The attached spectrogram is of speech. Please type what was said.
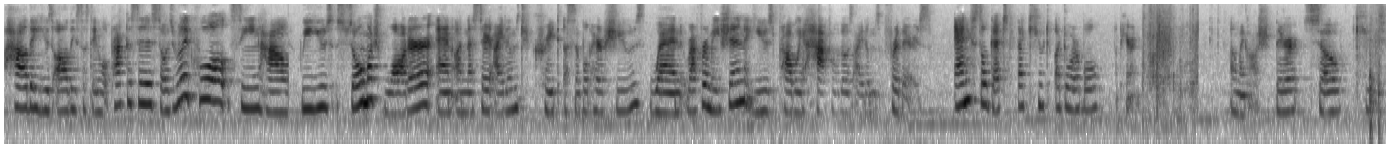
how they use all these sustainable practices. So it's really cool seeing how we use so much water and unnecessary items to create a simple pair of shoes when Reformation used probably half of those items for theirs. And you still get that cute, adorable appearance. Oh my gosh, they're so cute.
